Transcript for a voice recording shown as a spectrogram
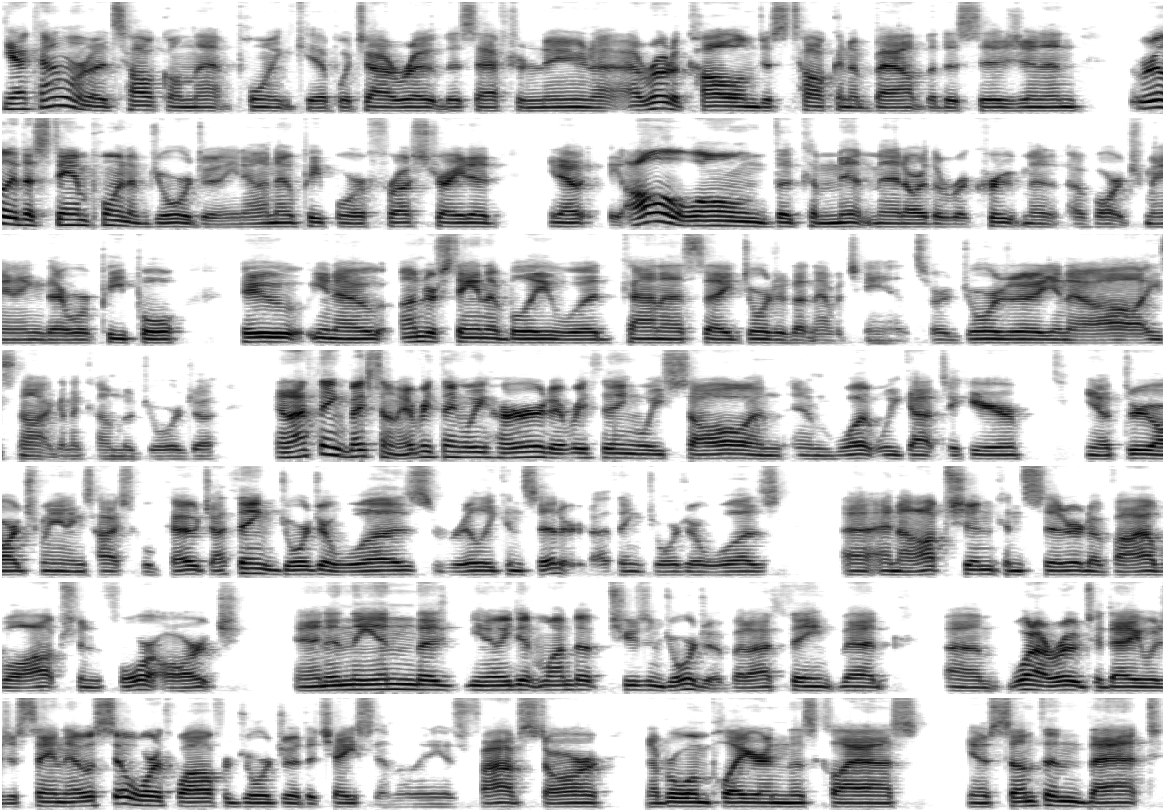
Yeah, I kind of wanted to talk on that point, Kip, which I wrote this afternoon. I wrote a column just talking about the decision and really the standpoint of Georgia. You know, I know people were frustrated. You know, all along the commitment or the recruitment of Arch Manning, there were people who, you know, understandably would kind of say Georgia doesn't have a chance or Georgia, you know, oh, he's not going to come to Georgia. And I think based on everything we heard, everything we saw, and and what we got to hear, you know, through Arch Manning's high school coach, I think Georgia was really considered. I think Georgia was uh, an option, considered a viable option for Arch. And in the end, the, you know, he didn't wind up choosing Georgia. But I think that um, what I wrote today was just saying that it was still worthwhile for Georgia to chase him. I mean, he's five star, number one player in this class. You know, something that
